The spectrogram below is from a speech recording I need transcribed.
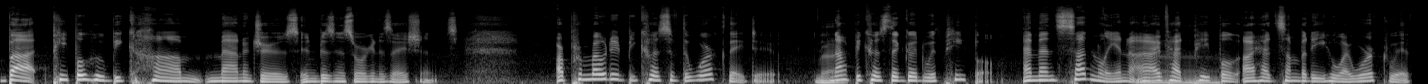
but people who become managers in business organizations are promoted because of the work they do, not because they're good with people. And then suddenly, and I've had people, I had somebody who I worked with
